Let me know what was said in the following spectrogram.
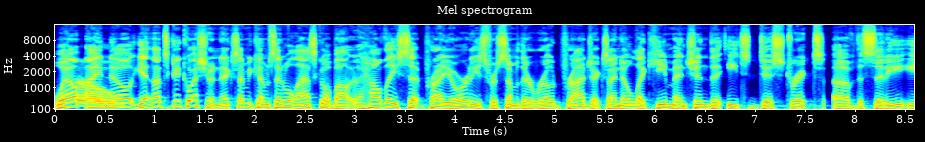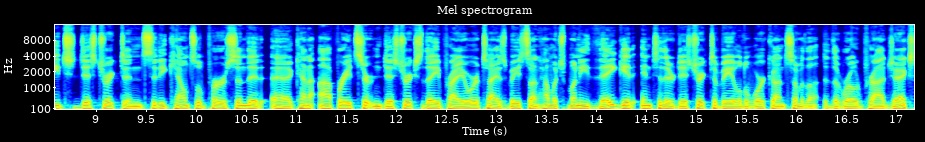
Well, I know. Yeah, that's a good question. Next time he comes in, we'll ask him about how they set priorities for some of their road projects. I know, like he mentioned, that each district of the city, each district and city council person that uh, kind of operates certain districts, they prioritize based on how much money they get into their district to be able to work on some of the, the road projects.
